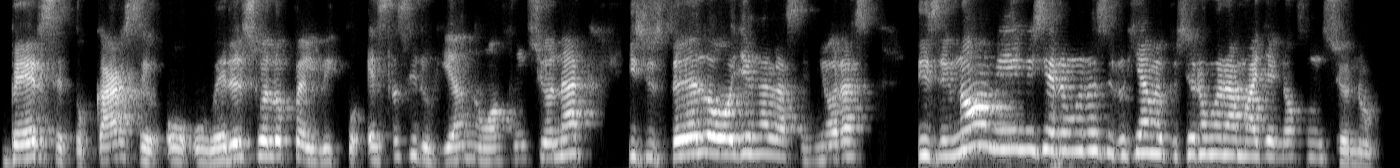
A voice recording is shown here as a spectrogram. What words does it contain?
verse, tocarse o, ver el suelo pélvico, esta cirugía no va a funcionar. Y si ustedes lo oyen a las señoras dicen, no, a mí me hicieron una cirugía, me pusieron una malla y no funcionó.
